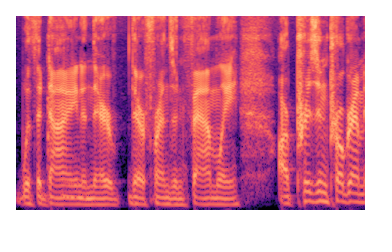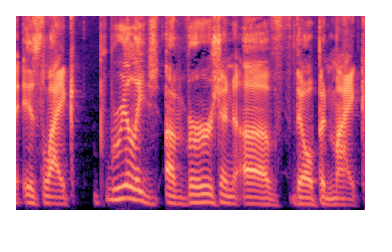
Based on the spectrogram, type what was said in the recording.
with the dying and their their friends and family. Our prison program is like really a version of the open mic,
